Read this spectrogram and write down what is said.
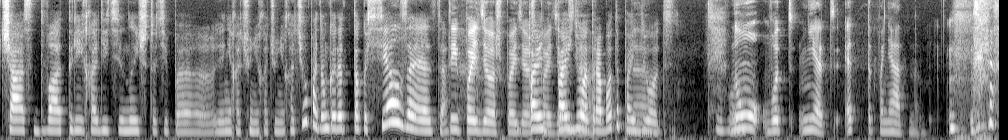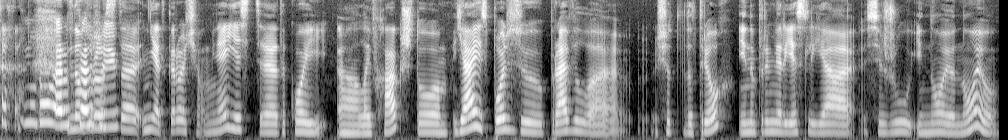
час, два, три ходить и ныть, что типа я не хочу, не хочу, не хочу. Потом, когда ты только сел за это, ты пойдешь, пойдешь, пойдешь. Пойдет, да. работа пойдет. Да. Вот. Ну, вот нет, это понятно. Ну давай расскажи. Ну просто нет, короче, у меня есть э, такой э, лайфхак, что я использую правило счет до трех. И, например, если я сижу и ною-ною,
